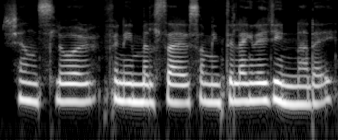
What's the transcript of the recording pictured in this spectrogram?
känslor, förnimmelser som inte längre gynnar dig.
